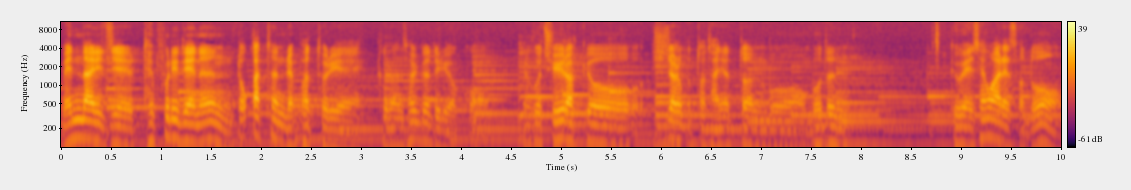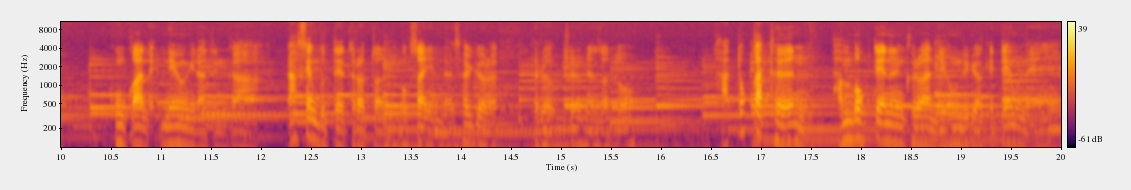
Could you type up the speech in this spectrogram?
맨날 이제 되풀이 되는 똑같은 레파토리의 그런 설교들이었고 그리고 주일학교 시절부터 다녔던 뭐 모든 교회 생활에서도 공과 내용이라든가 학생부 때 들었던 목사님들 설교를 들으면서도 다 똑같은 반복되는 그러한 내용들이었기 때문에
